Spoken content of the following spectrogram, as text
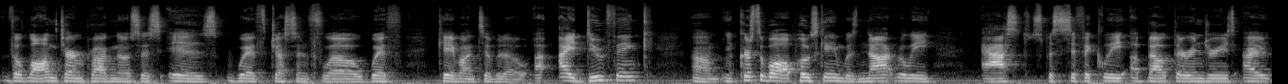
the long term prognosis is with Justin Flowe with Kayvon Thibodeaux. I, I do think um, you know, Cristobal post game was not really asked specifically about their injuries. I,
